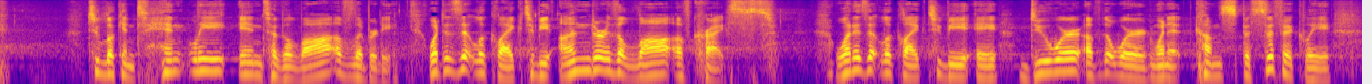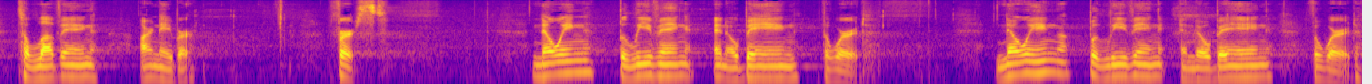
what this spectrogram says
to look intently into the law of liberty. What does it look like to be under the law of Christ? What does it look like to be a doer of the word when it comes specifically to loving our neighbor? First, knowing, believing, and obeying the word. Knowing, believing, and obeying the word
